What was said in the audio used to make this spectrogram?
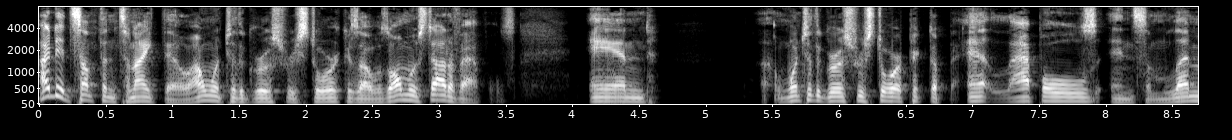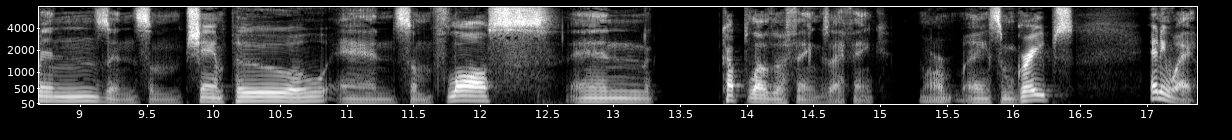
I did something tonight though. I went to the grocery store because I was almost out of apples. And uh, went to the grocery store, picked up apples and some lemons and some shampoo and some floss and a couple other things, I think, or some grapes. Anyway,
